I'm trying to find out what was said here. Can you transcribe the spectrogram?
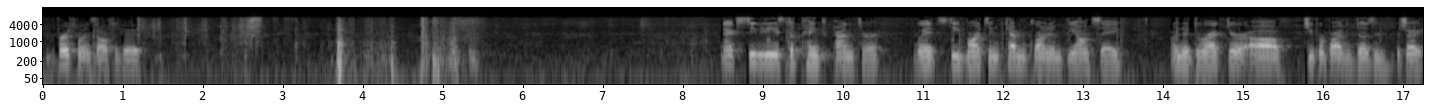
The first one is also good. Next DVD is The Pink Panther with Steve Martin, Kevin Kline, and Beyonce from the director of Cheaper by the Dozen, which I,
